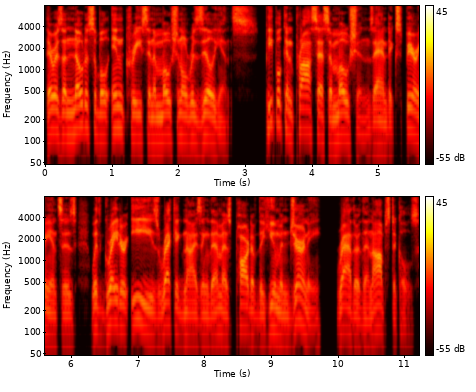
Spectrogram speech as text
There is a noticeable increase in emotional resilience. People can process emotions and experiences with greater ease recognizing them as part of the human journey, rather than obstacles.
